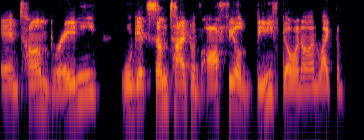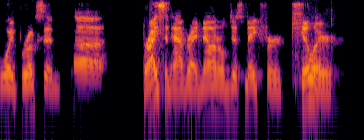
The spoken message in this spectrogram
and Tom Brady will get some type of off-field beef going on, like the boy Brooks and uh, Bryson have right now, and it'll just make for killer,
